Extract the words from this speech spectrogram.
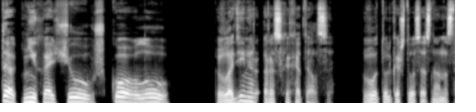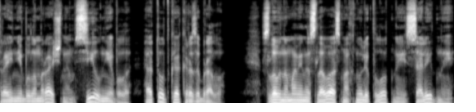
так не хочу в школу!» Владимир расхохотался. Вот только что со сна настроение было мрачным, сил не было, а тут как разобрало. Словно мамины слова смахнули плотные, солидные,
